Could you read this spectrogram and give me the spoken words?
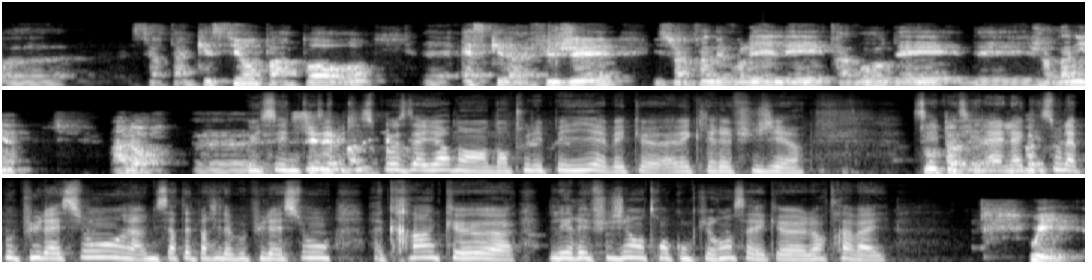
certaines questions par rapport au euh, est-ce que les réfugiés ils sont en train de voler les travaux des, des Jordaniens? Alors, euh, oui, c'est une question qui se pose d'ailleurs dans, dans, tous les pays avec, euh, avec les réfugiés. Hein. C'est la, la question de la population, une certaine partie de la population craint que les réfugiés entrent en concurrence avec leur travail. Oui,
